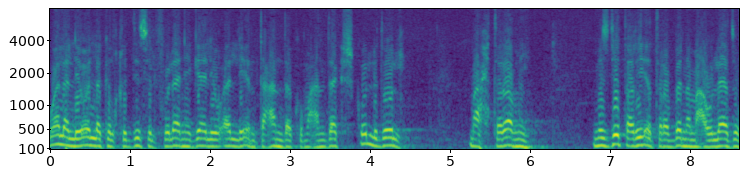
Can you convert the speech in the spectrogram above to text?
ولا اللي يقول لك القديس الفلاني جالي وقال لي أنت عندك وما عندكش كل دول مع احترامي مش دي طريقة ربنا مع أولاده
